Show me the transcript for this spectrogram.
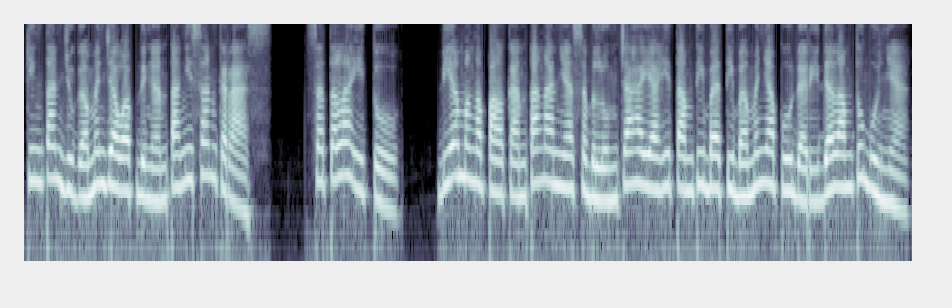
King Tan juga menjawab dengan tangisan keras. Setelah itu, dia mengepalkan tangannya sebelum cahaya hitam tiba-tiba menyapu dari dalam tubuhnya.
